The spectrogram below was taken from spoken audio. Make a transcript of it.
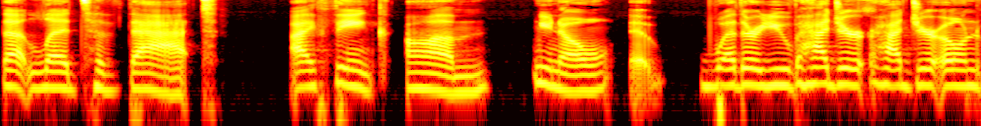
that led to that, I think um, you know whether you've had your had your own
